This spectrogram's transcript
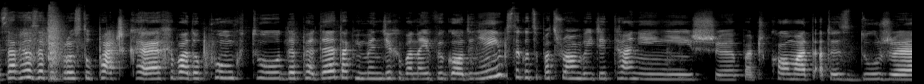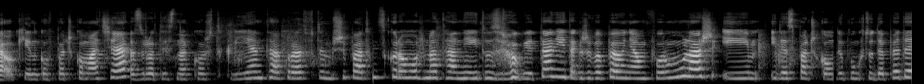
zawiozę po prostu paczkę chyba do punktu DPD, tak mi będzie chyba najwygodniej. Z tego co patrzyłam wyjdzie taniej niż e, paczkomat, a to jest duże okienko w paczkomacie. Zwrot jest na koszt klienta akurat w tym przypadku, więc skoro można taniej, to zrobię taniej, także wypełniam formularz i idę z paczką do punktu DPD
